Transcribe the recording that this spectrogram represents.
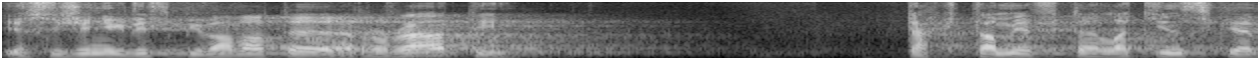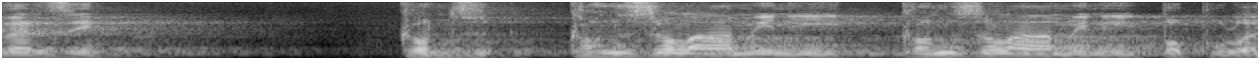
Jestliže někdy zpíváváte roráty, tak tam je v té latinské verzi konz, konzolámini, konzolámini popule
